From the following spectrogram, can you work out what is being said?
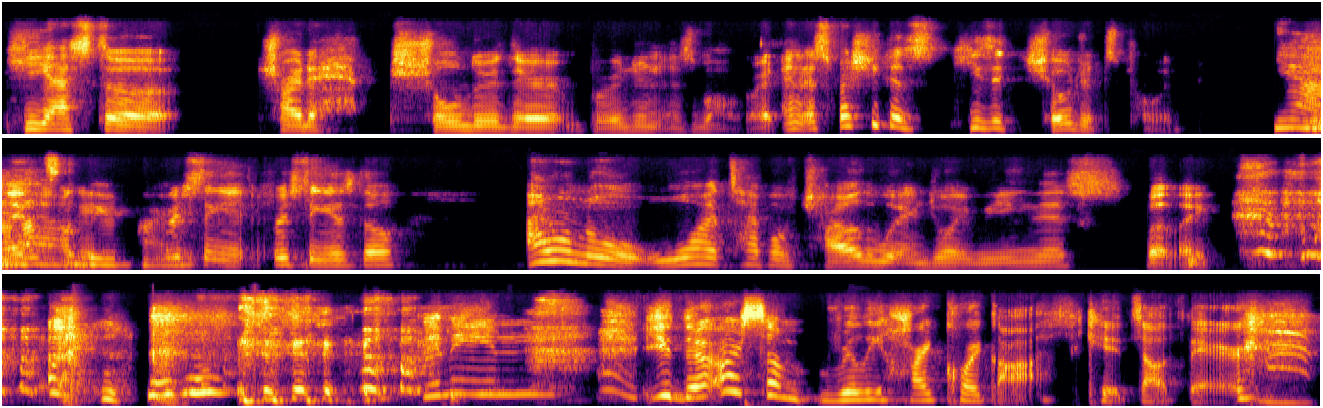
he has to try to shoulder their burden as well, right? And especially because he's a children's poet. Yeah, like, that's okay, the weird part. First thing, first thing is though, I don't know what type of child would enjoy reading this, but like I mean, yeah, there are some really hardcore goth kids out there.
